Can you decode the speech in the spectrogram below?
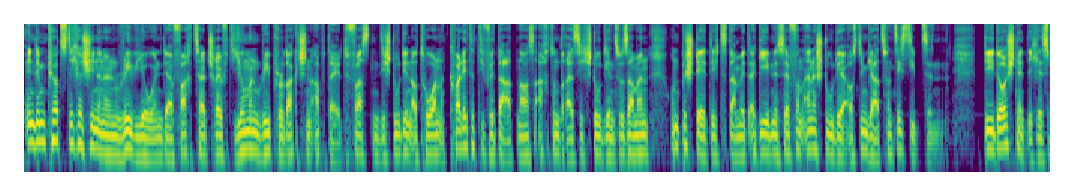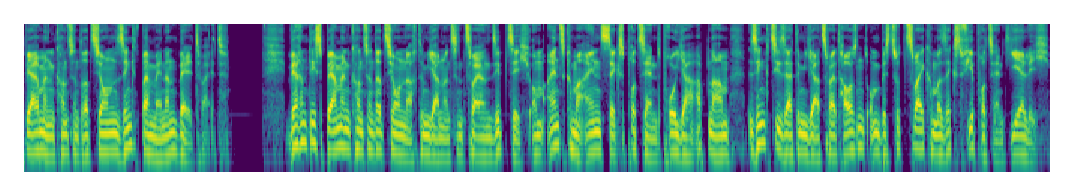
In dem kürzlich erschienenen Review in der Fachzeitschrift Human Reproduction Update fassten die Studienautoren qualitative Daten aus 38 Studien zusammen und bestätigt damit Ergebnisse von einer Studie aus dem Jahr 2017. Die durchschnittliche Spermienkonzentration sinkt bei Männern weltweit. Während die Spermienkonzentration nach dem Jahr 1972 um 1,16 Prozent pro Jahr abnahm, sinkt sie seit dem Jahr 2000 um bis zu 2,64 Prozent jährlich.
